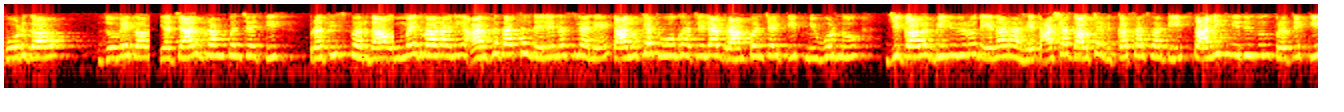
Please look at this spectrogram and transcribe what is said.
गोडगाव जोमेगाव या चार ग्रामपंचायतीत प्रतिस्पर्धा उमेदवारांनी अर्ज दाखल दिले नसल्याने तालुक्यात होऊ घातलेल्या ग्रामपंचायतीत निवडणूक जी गावे बिनविरोध येणार आहेत अशा गावच्या विकासासाठी स्थानिक निधीतून प्रत्येकी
